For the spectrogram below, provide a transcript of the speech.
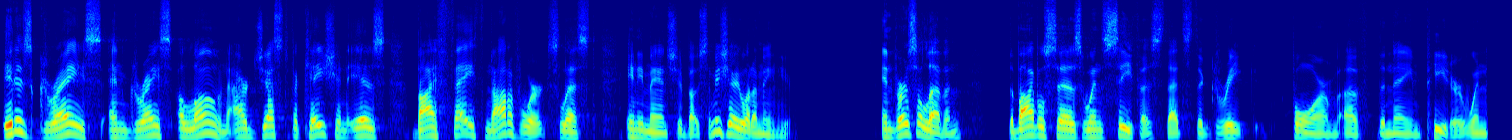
It is grace and grace alone. Our justification is by faith, not of works, lest any man should boast. Let me show you what I mean here. In verse 11, the Bible says, when Cephas, that's the Greek form of the name Peter, when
